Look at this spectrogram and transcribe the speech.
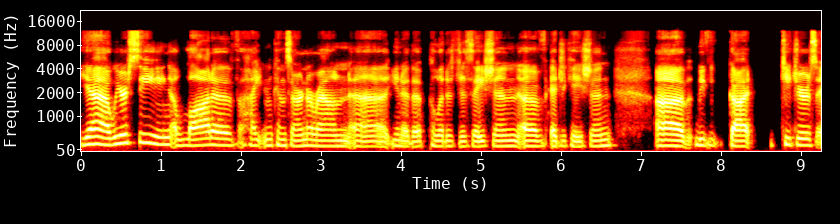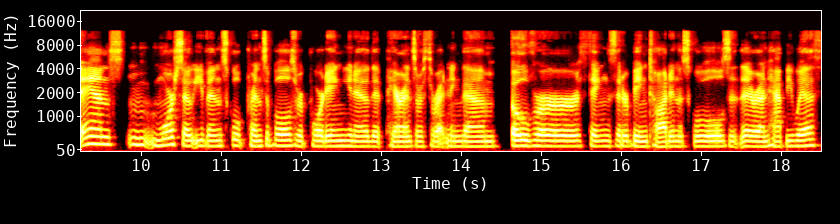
Yeah we are seeing a lot of heightened concern around uh, you know the politicization of education. Uh, we've got teachers and more so even school principals reporting you know that parents are threatening them over things that are being taught in the schools that they're unhappy with.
